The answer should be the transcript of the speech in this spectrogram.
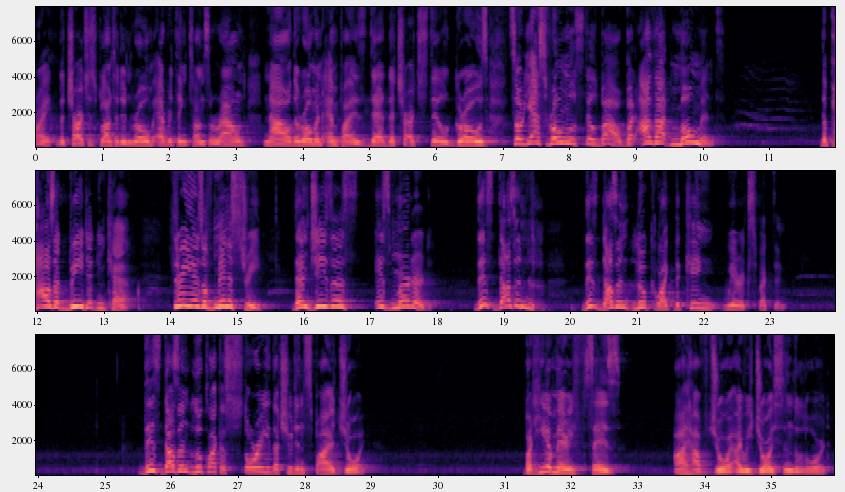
Right? The church is planted in Rome, everything turns around. Now the Roman Empire is dead, the church still grows. So, yes, Rome will still bow, but at that moment, the powers that be didn't care. Three years of ministry, then Jesus is murdered. This doesn't, this doesn't look like the king we're expecting. This doesn't look like a story that should inspire joy. But here Mary says, I have joy, I rejoice in the Lord.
